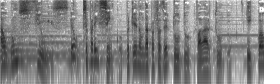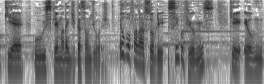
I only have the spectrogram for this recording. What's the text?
Alguns filmes. Eu separei cinco, porque não dá para fazer tudo, falar tudo e qual que é o esquema da indicação de hoje. Eu vou falar sobre cinco filmes que eu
